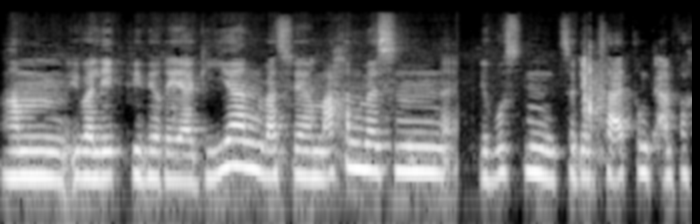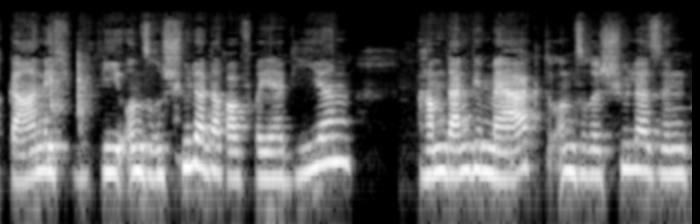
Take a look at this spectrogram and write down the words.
haben überlegt, wie wir reagieren, was wir machen müssen. Wir wussten zu dem Zeitpunkt einfach gar nicht, wie unsere Schüler darauf reagieren, haben dann gemerkt, unsere Schüler sind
